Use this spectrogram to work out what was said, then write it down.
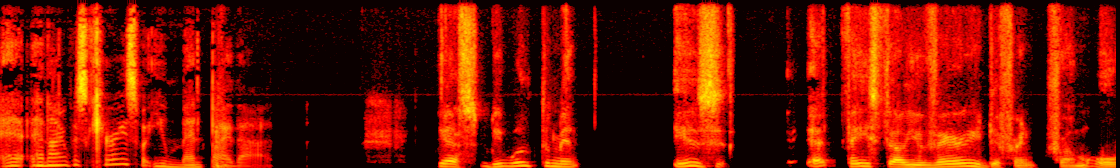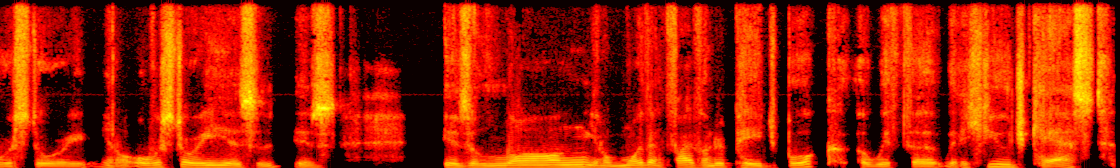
And, and I was curious what you meant by that. Yes, Bewilderment is at face value very different from Overstory. You know, Overstory is is is a long, you know, more than 500 page book uh, with uh, with a huge cast,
